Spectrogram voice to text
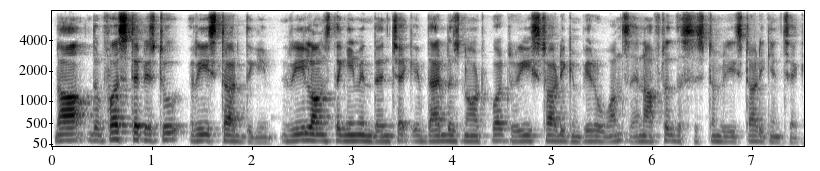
Now the first step is to restart the game. Relaunch the game and then check. If that does not work, restart your computer once and after the system restart you can check.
